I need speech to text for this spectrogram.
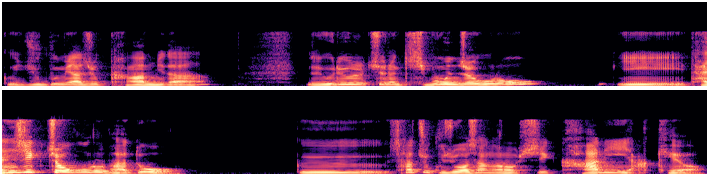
그 유금이 아주 강합니다. 의류일주는 기본적으로 이 단식적으로 봐도 그 사주 구조와 상관없이 간이 약해요.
